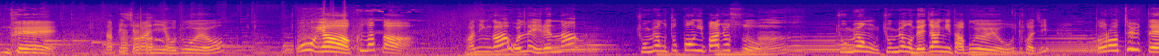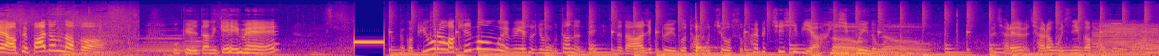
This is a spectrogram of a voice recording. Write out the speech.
근데 나 빛이 많이 어두워요. 오, 야, 큰일 났다. 아닌가? 원래 이랬나? 조명 뚜껑이 빠졌어. 조명 조명 내장이 다 보여요. 어떡하지? 떨어뜨릴 때 앞에 빠졌나봐. 오케이 일단은 게임해. 그러니까 피오라가 킬 먹은 거에 비해서 좀 못하는데? 근데 나 아직도 이거 다 못 채웠어. 870이야. 20분이 oh, 넘었는데. 잘 잘하고 있으니까 봐줘 얘들아.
